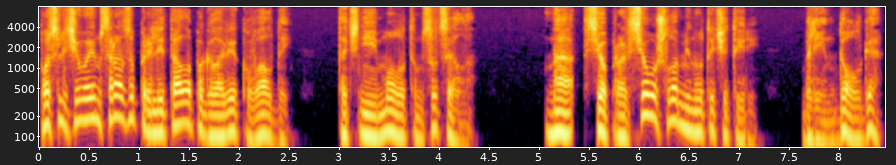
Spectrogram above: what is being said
После чего им сразу прилетало по голове кувалдой, точнее молотом суцелла. На все про все ушло минуты четыре. Блин, долго.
